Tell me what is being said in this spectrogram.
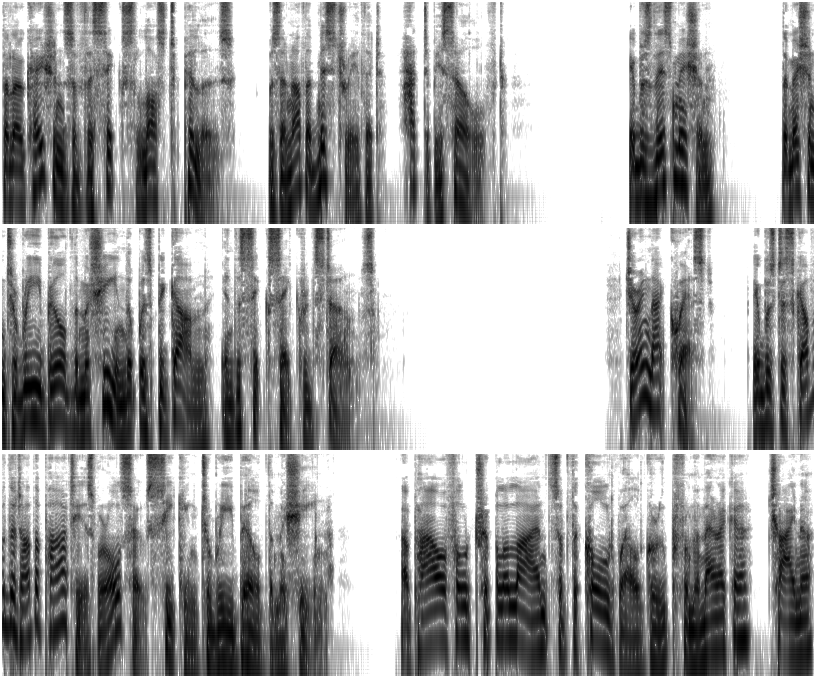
The locations of the six lost pillars was another mystery that had to be solved. It was this mission, the mission to rebuild the machine that was begun in the Six Sacred Stones. During that quest, it was discovered that other parties were also seeking to rebuild the machine. A powerful triple alliance of the Caldwell Group from America, China,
